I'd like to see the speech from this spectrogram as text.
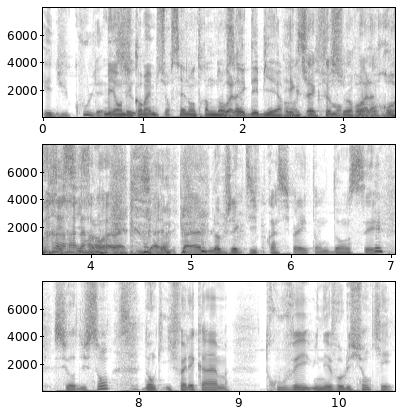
Et du coup, mais on est quand même sur scène en train de danser avec des bières. Hein, Exactement. voilà. Hein. quand même l'objectif principal étant de danser sur du son. Donc, il fallait quand même trouver une évolution qui est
